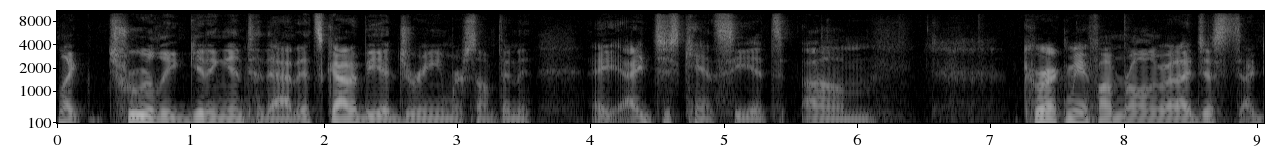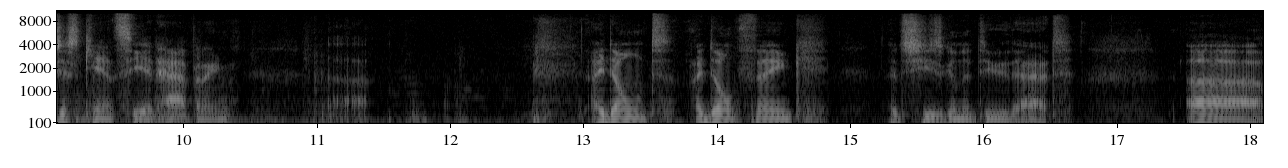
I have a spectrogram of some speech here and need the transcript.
like truly getting into that. It's got to be a dream or something. I, I just can't see it. Um, correct me if I'm wrong, but I just I just can't see it happening. Uh, I don't I don't think that she's gonna do that. Uh,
